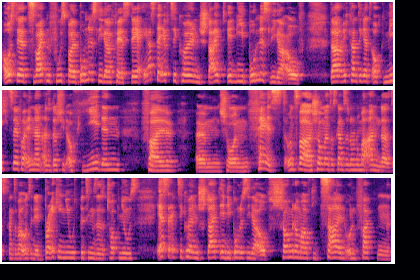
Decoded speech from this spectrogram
aus der zweiten Fußball-Bundesliga fest. Der erste FC Köln steigt in die Bundesliga auf. Dadurch kann sich jetzt auch nichts mehr verändern. Also das steht auf jeden Fall ähm, schon fest. Und zwar schauen wir uns das Ganze noch mal an. Das Ganze bei uns in den Breaking News bzw. Top News. Erster FC Köln steigt in die Bundesliga auf. Schauen wir doch mal auf die Zahlen und Fakten.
